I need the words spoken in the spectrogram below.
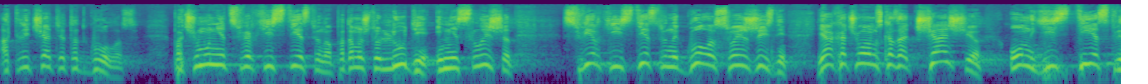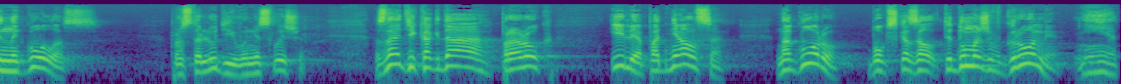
отличать этот голос. Почему нет сверхъестественного? Потому что люди и не слышат сверхъестественный голос в своей жизни. Я хочу вам сказать, чаще он естественный голос. Просто люди его не слышат. Знаете, когда пророк Илия поднялся на гору, Бог сказал, ты думаешь в громе? Нет.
